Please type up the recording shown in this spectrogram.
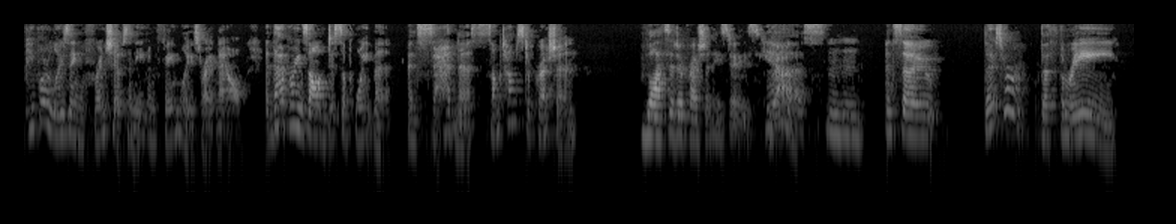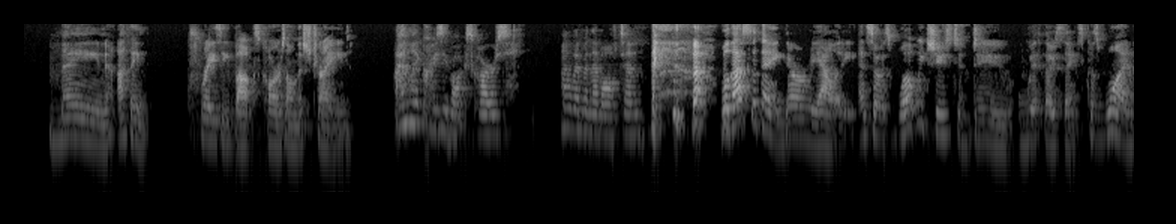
people are losing friendships and even families right now and that brings on disappointment and sadness sometimes depression Lots of depression these days. yes Mm-hmm. and so those are the three main i think crazy box cars on this train I like crazy box cars. I live in them often. well, that's the thing. They're a reality. And so it's what we choose to do with those things. Because, one,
